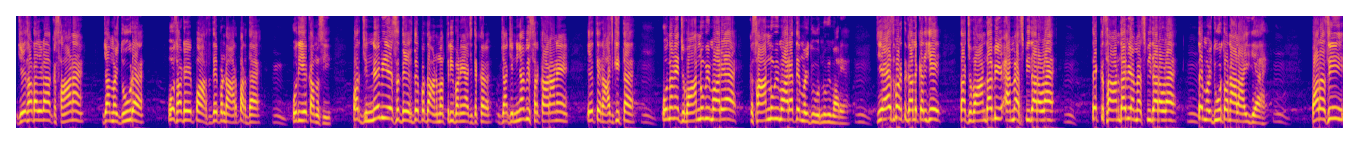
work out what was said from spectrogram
ਜੇ ਸਾਡਾ ਜਿਹੜਾ ਕਿਸਾਨ ਹੈ ਜਾਂ ਮਜ਼ਦੂਰ ਹੈ ਉਹ ਸਾਡੇ ਭਾਰਤ ਦੇ ਭੰਡਾਰ ਭਰਦਾ ਹੈ। ਉਹਦੀ ਇਹ ਕੰਮ ਸੀ। ਪਰ ਜਿੰਨੇ ਵੀ ਇਸ ਦੇਸ਼ ਦੇ ਪ੍ਰਧਾਨ ਮੰਤਰੀ ਬਣੇ ਅੱਜ ਤੱਕ ਜਾਂ ਜਿੰਨੀਆਂ ਵੀ ਸਰਕਾਰਾਂ ਨੇ ਇਹ ਤੇ ਰਾਜ ਕੀਤਾ ਉਹਨਾਂ ਨੇ ਜਵਾਨ ਨੂੰ ਵੀ ਮਾਰਿਆ ਕਿਸਾਨ ਨੂੰ ਵੀ ਮਾਰਿਆ ਤੇ ਮਜ਼ਦੂਰ ਨੂੰ ਵੀ ਮਾਰਿਆ। ਜੇ ਇਸ ਵਕਤ ਗੱਲ ਕਰੀਏ ਤਾਂ ਜਵਾਨ ਦਾ ਵੀ ਐਮਐਸਪੀ ਦਾ ਰੌਲਾ ਹੈ ਤੇ ਕਿਸਾਨ ਦਾ ਵੀ ਐਮਐਸਪੀ ਦਾ ਰੌਲਾ ਹੈ ਤੇ ਮਜ਼ਦੂਰ ਤਾਂ ਨਾਲ ਆ ਹੀ ਗਿਆ ਹੈ। ਪਰ ਅਸੀਂ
